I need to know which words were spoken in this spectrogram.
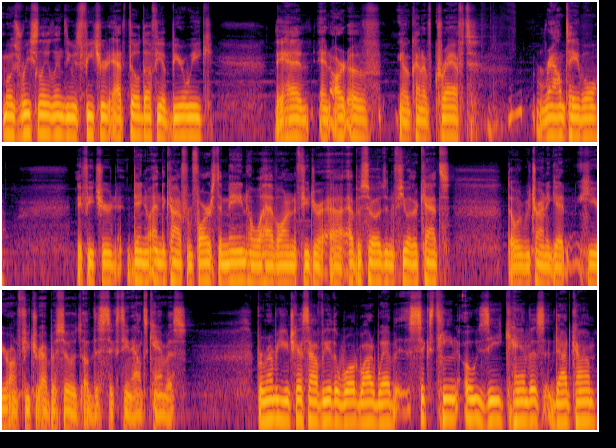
Most recently, Lindsey was featured at Philadelphia Beer Week. They had an art of, you know, kind of craft roundtable they featured Daniel Endicott from Forest and Main, who we'll have on in the future uh, episodes, and a few other cats that we'll be trying to get here on future episodes of the 16 ounce canvas. But remember, you can check us out via the World Wide Web, 16ozcanvas.com.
